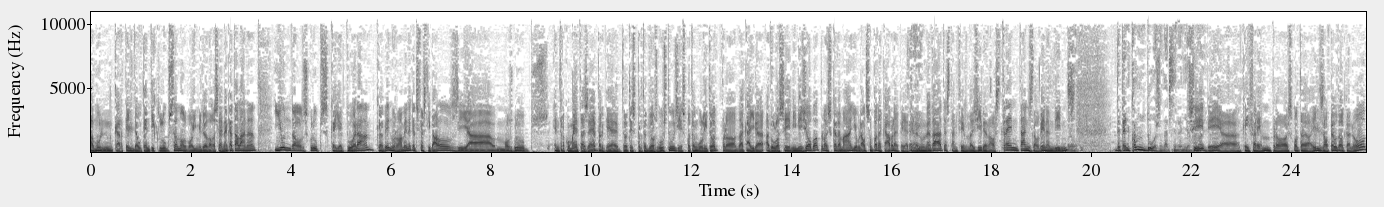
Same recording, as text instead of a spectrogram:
amb un cartell d'autèntic luxe amb el bo i millor de l'escena catalana i un dels grups que hi actuarà, que bé, normalment aquests festivals hi ha molts grups, entre cometes, eh, perquè perquè tot és per tots els gustos i es pot engolir tot, però de caire adolescent i més jove, però és que demà hi haurà el sopa de cabra, que ja Carai. tenen una edat, estan fent la gira dels 30 anys del vent endins. Però depèn com dues edats tenen lloc. Sí, clar. bé, uh, què hi farem? Però, escolta, ells al peu del canó,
